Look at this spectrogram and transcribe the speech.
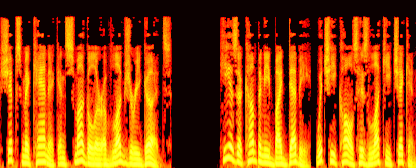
ship's mechanic and smuggler of luxury goods. He is accompanied by Debbie, which he calls his lucky chicken.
